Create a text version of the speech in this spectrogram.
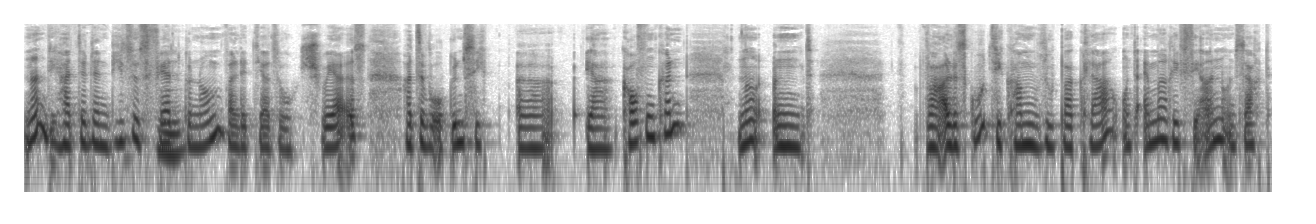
ne, die hatte dann dieses Pferd genommen, weil es ja so schwer ist, hat sie wohl auch günstig äh, ja, kaufen können. Ne, und war alles gut, sie kam super klar. Und einmal rief sie an und sagt,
